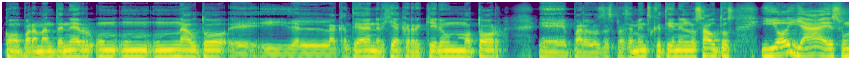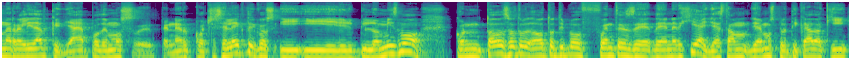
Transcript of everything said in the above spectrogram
como para mantener un, auto y la cantidad de energía que requiere un motor para los desplazamientos que tienen los autos. Y hoy ya es una realidad que ya podemos eh, tener coches eléctricos y, lo mismo con todos otro, otro tipo de fuentes de, energía. Ya, estamos, ya hemos platicado aquí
